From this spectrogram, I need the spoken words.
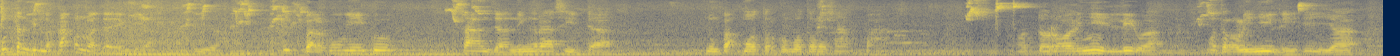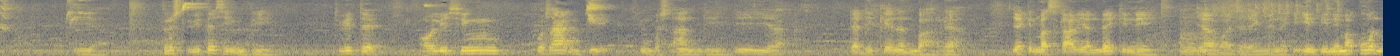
punten gini takon wajah yang dia Iya. Iqbal kuwi iku sanjaning rasida numpak motor ku motore siapa Motor oli nyili, Pak. Motor oli nyili Iya. iya terus duitnya sing di Duite oli sing bos Andi. sing bos Andi Iya. jadi kenen bal ya yakin mas kalian baik ini Hmm. ya wajah yang meneki intinya mah kuwen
